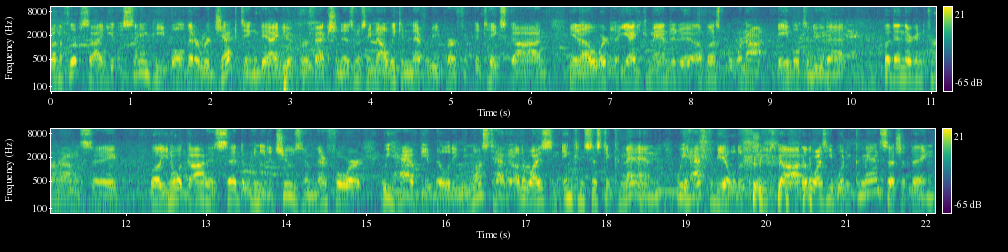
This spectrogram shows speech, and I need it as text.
on the flip side, you get these same people that are rejecting the idea of perfectionism and say, "No, we can never be perfect. It takes God. You know, we're yeah, He commanded it of us, but we're not able to do that." But then they're going to turn around and say, "Well, you know what? God has said that we need to choose Him. Therefore, we have the ability. We must have it. Otherwise, it's an inconsistent command. We have to be able to choose God. Otherwise, He wouldn't command such a thing."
